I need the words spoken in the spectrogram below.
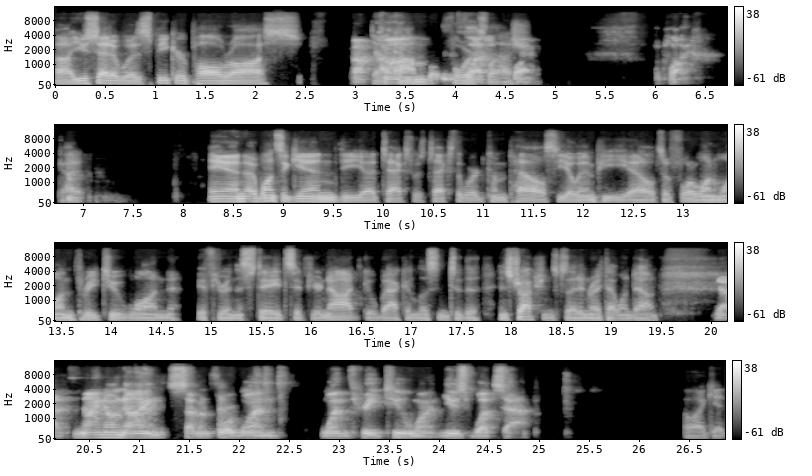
Uh you said it was speaker Paul Ross Dot com forward slash. apply. apply. Got it. And uh, once again, the uh, text was text the word compel, C O M P E L, to 411 321 if you're in the States. If you're not, go back and listen to the instructions because I didn't write that one down. Yeah, 909 741 1321. Use WhatsApp. I like it.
